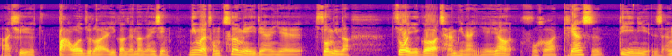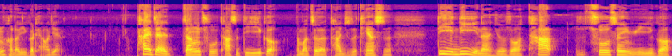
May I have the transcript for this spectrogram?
啊，去把握住了一个人的人性。另外从侧面一点也说明了，做一个产品呢，也要符合天时地利人和的一个条件。派在当初它是第一个，那么这它就是天时，地利呢，就是说他出生于一个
